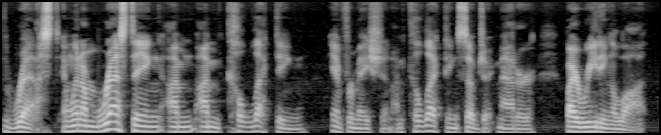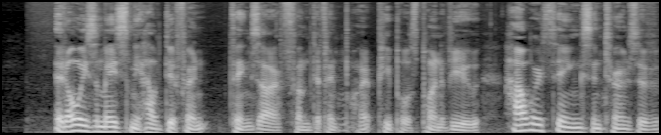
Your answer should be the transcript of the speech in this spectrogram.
rest. And when I'm resting, I'm I'm collecting information. I'm collecting subject matter by reading a lot. It always amazes me how different things are from different people's point of view. How are things in terms of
